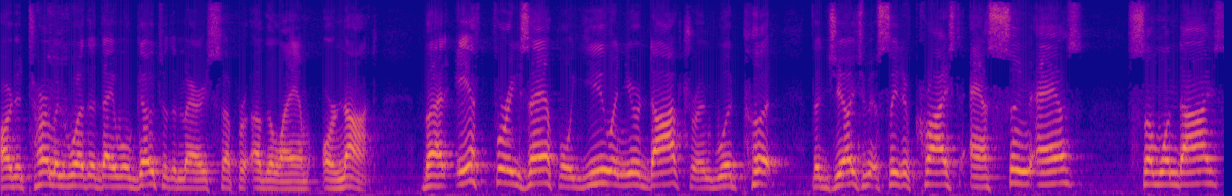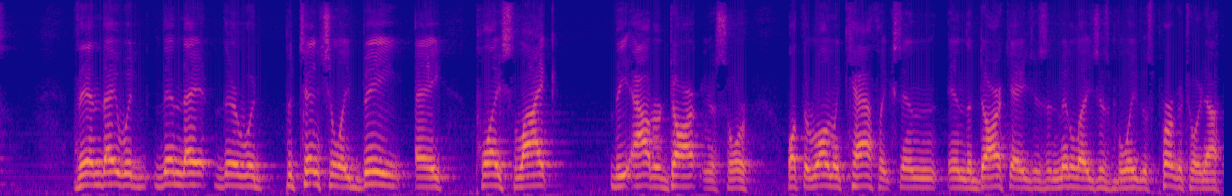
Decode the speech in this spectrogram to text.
are determined whether they will go to the marriage supper of the Lamb or not. But if, for example, you and your doctrine would put the judgment seat of Christ as soon as someone dies, then they would then they there would potentially be a place like the outer darkness or what the Roman Catholics in, in the Dark Ages and Middle Ages believed was purgatory. Now,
